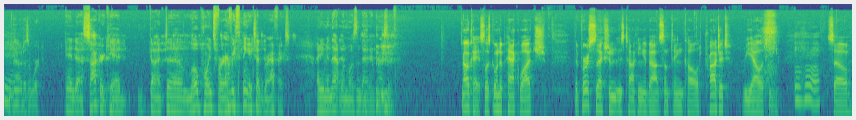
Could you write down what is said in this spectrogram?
No, it doesn't work. And uh, Soccer Kid got uh, low points for everything except graphics, and even that one wasn't that impressive. Okay, so let's go into Pak Watch. The first section is talking about something called Project Reality. Mm-hmm. So,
